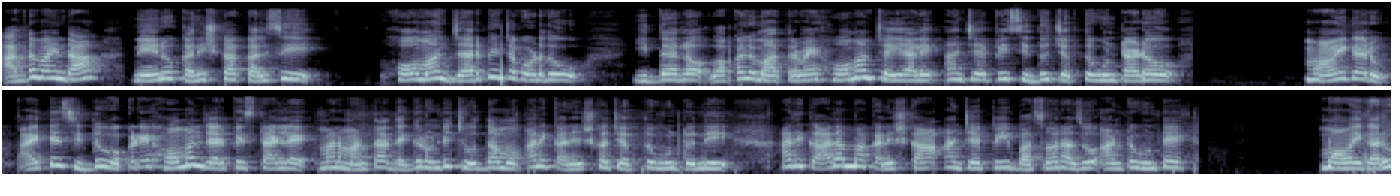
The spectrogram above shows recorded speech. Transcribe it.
అర్థమైందా? నేను కనిష్క కలిసి హోమం జరిపించకూడదు. ఇద్దరిలో ఒకళ్ళు మాత్రమే హోమం చేయాలి అని చెప్పి సిద్ధు చెప్తూ ఉంటాడు. మామయ్య గారు అయితే సిద్ధు ఒకడే హోమం జరిపిస్తాళ్ళే. మనమంతా దగ్గరుండి చూద్దాము అని కనిష్క చెప్తూ ఉంటుంది. అది కాదమ్మా కనిష్క అని చెప్పి బసవరాజు అంటూ ఉంటే మామయ్య గారు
